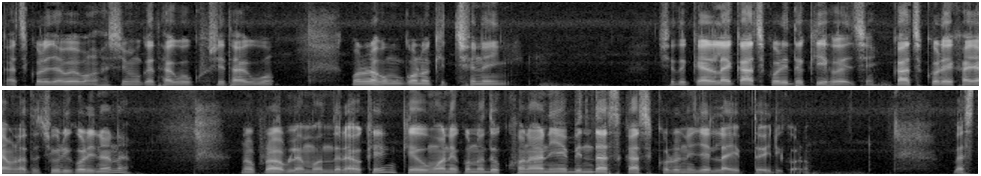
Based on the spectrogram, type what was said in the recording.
কাজ করে যাব এবং হাসি মুখে থাকব, খুশি থাকব। কোনো রকম কোনো কিচ্ছু নেই। শুধু কেরালায় কাজ করি তো কি হয়েছে? কাজ করে খাই, আমরা তো চুরি করি না না? নো প্রবলেম বন্ধুরা, ওকে? কেউ মনে কোনো দুঃখ না নিয়ে বিন্দাস কাজ করো, নিজের লাইফ তৈরি করো। ব্যস্ত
